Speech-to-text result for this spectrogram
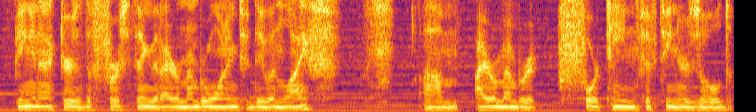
Being an actor is the first thing that I remember wanting to do in life. Um, I remember at 14, 15 years old,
